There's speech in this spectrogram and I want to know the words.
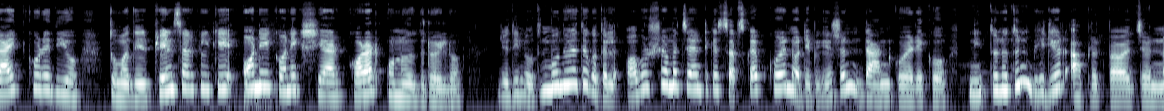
লাইক করে দিও। তোমাদের ফ্রেন্ড সার্কেলকে অনেক অনেক শেয়ার করার অনুরোধ রইল। যদি নতুন বন্ধু হয়ে থাকো, তাহলে অবশ্যই আমার চ্যানেলটিকে সাবস্ক্রাইব করে নোটিফিকেশন ডান করে রেখো। নিত্য নতুন ভিডিওর আপলোড পাওয়ার জন্য।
